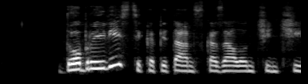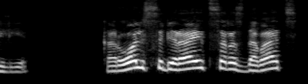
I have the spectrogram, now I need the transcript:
— Добрые вести, капитан, — сказал он Чинчилье. — Король собирается раздавать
